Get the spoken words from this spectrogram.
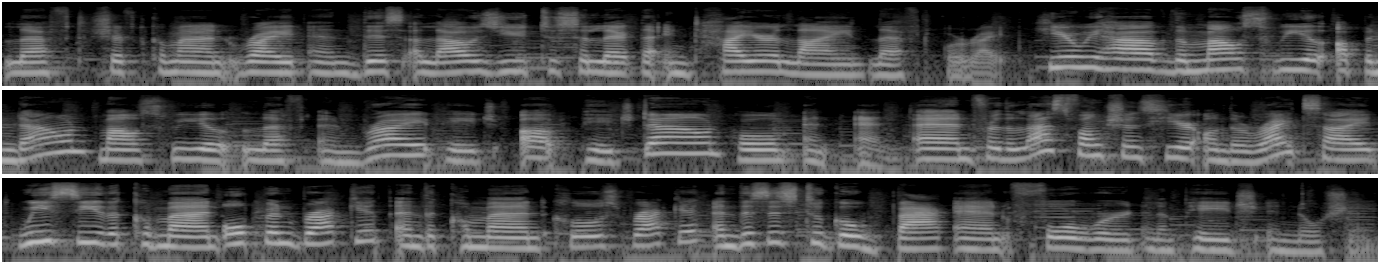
left, shift command right, and this allows you to select the entire line left or right. Here we have the mouse wheel up and down, mouse wheel left and right, page up, page down, home, and end. And for the last functions here on the right side, we see the command open bracket and the command close bracket. And this is to go back and forward in a page in Notion.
